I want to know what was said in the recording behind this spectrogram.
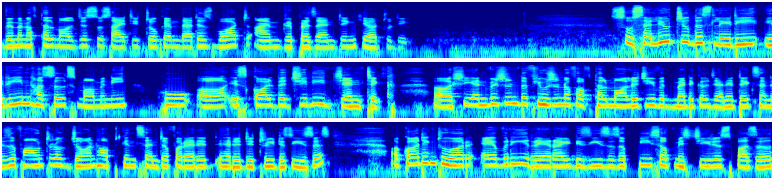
women ophthalmologists society took and that is what i'm representing here today so salute to this lady irene Hussels Maumenee who uh, is called the Ginny Gentic. Uh, she envisioned the fusion of ophthalmology with medical genetics and is a founder of John Hopkins Center for Hered- Hereditary Diseases. According to her, every rare eye disease is a piece of mysterious puzzle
